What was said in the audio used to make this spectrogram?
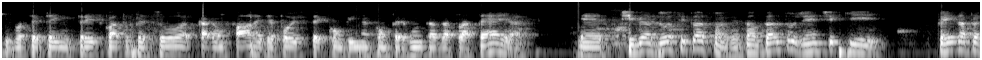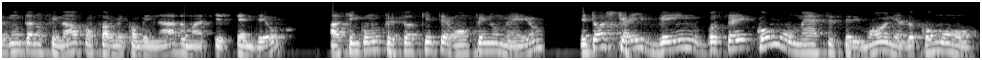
que você tem três, quatro pessoas, cada um fala e depois você combina com perguntas da plateia, é, tive as duas situações. Então, tanto gente que fez a pergunta no final, conforme combinado, mas se estendeu, assim como pessoas que interrompem no meio. Então acho que aí vem você como mestre de cerimônias ou como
